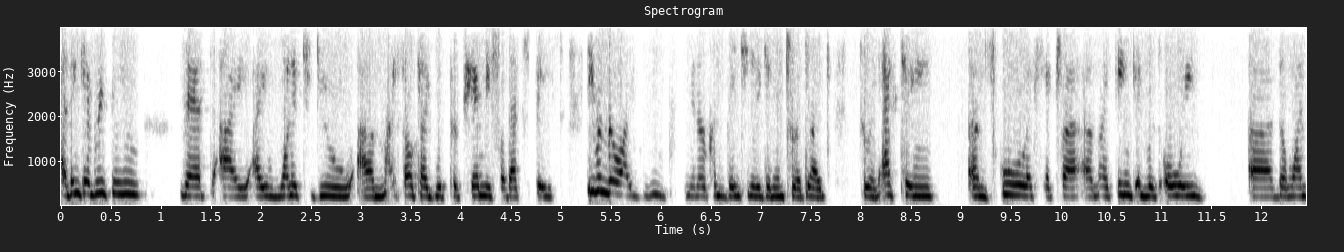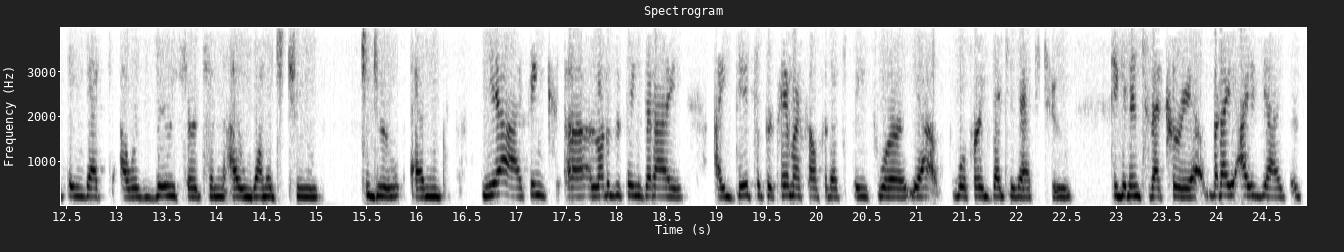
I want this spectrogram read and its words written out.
I think everything that I, I wanted to do, um, I felt like would prepare me for that space, even though I didn't, you know, conventionally get into it like through an acting um, school, etc. Um, I think it was always uh, the one thing that I was very certain I wanted to to do. And yeah, I think uh, a lot of the things that I I did to prepare myself for that space were yeah were for exactly that to to get into that career. But I, I yeah it's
